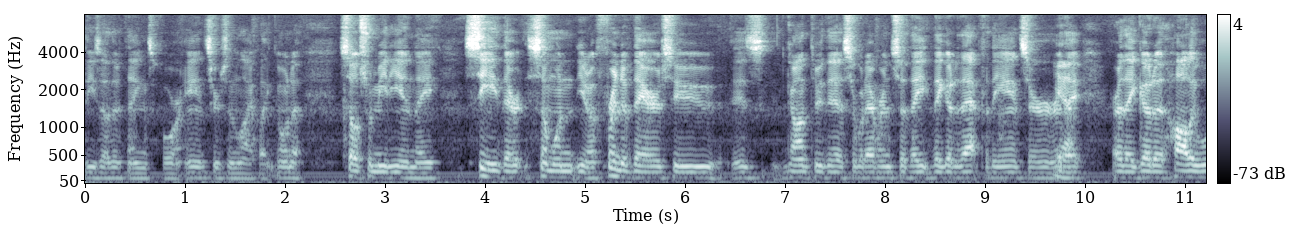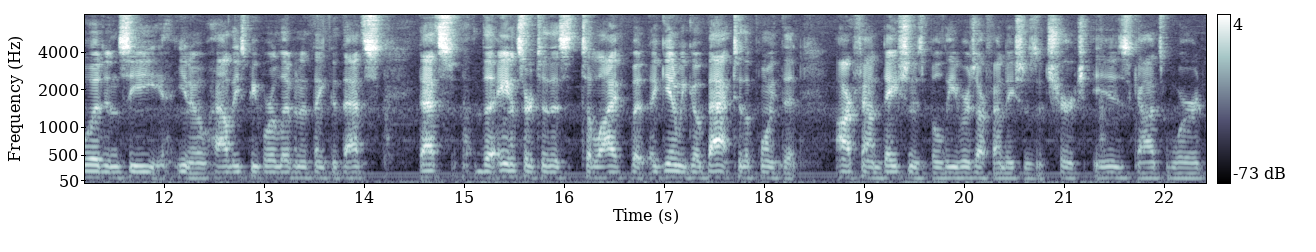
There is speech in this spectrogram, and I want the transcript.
these other things for answers in life, like going to social media and they see there someone you know a friend of theirs who is gone through this or whatever, and so they, they go to that for the answer, or Yeah. they or they go to Hollywood and see you know how these people are living and think that that's that's the answer to this to life. But again, we go back to the point that our foundation as believers, our foundation as a church is God's word.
